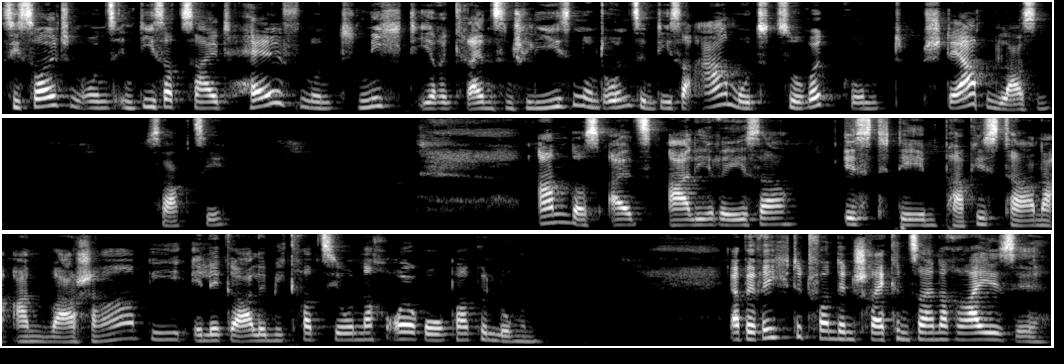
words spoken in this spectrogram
Sie sollten uns in dieser Zeit helfen und nicht ihre Grenzen schließen und uns in dieser Armut zurück und sterben lassen, sagt sie. Anders als Ali Reza ist dem Pakistaner Anwar Shah die illegale Migration nach Europa gelungen. Er berichtet von den Schrecken seiner Reise,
